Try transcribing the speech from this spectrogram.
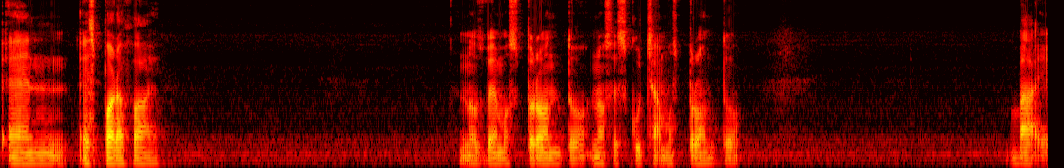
en Spotify. Nos vemos pronto, nos escuchamos pronto. Bye.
